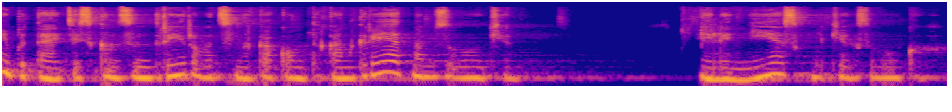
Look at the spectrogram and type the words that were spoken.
Не пытайтесь концентрироваться на каком-то конкретном звуке или нескольких звуках.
